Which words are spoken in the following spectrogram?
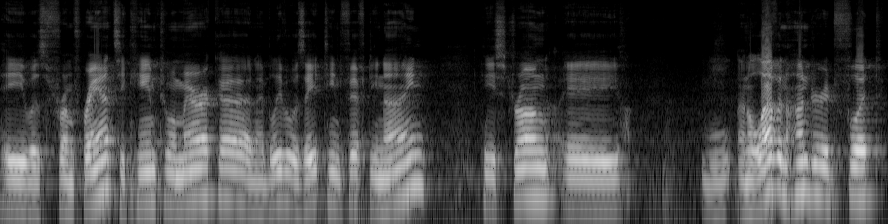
He was from France. He came to America, and I believe it was 1859. He strung a an 1,100 foot,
